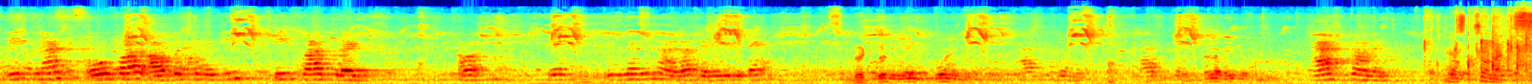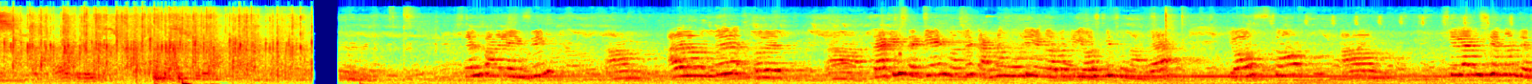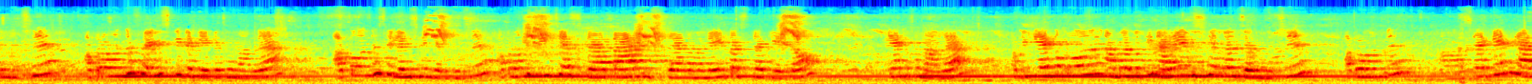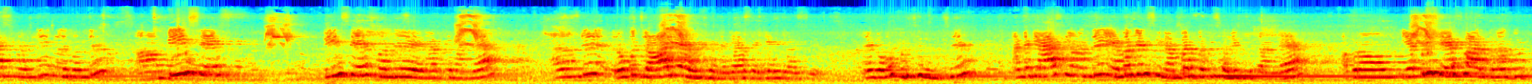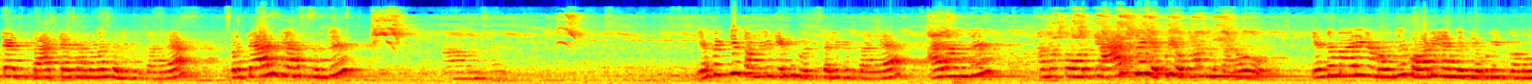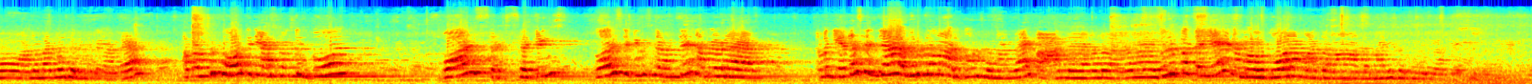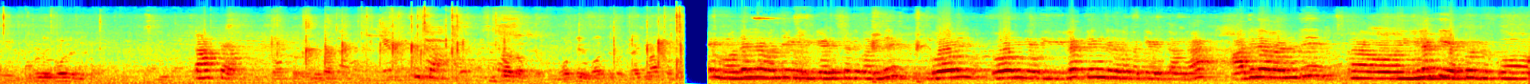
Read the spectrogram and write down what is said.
weakness O for opportunity D for thread இதுலேருந்து நான் எல்லாம் தெரிஞ்சுக்கிட்டேன் good good. ஏன் கோல் நல்லா வைக்கல ஆஸ்ட்ரானட் astronauts செல்ஃப் அனலைசிங் அதில் வந்து ஒரு தேர்ட்டி செகண்ட் வந்து கண்ணை மூடி எங்களை பற்றி யோசிக்க சொன்னாங்க யோசிச்சோம் ஆம், சில விஷயங்கள் தெரிஞ்சிச்சு அப்புறம் வந்து ஃப்ரெண்ட்ஸ் கிட்ட கேட்க சொன்னாங்க அப்போ வந்து சில விஷயம் தெரிஞ்சிச்சு அப்புறம் வந்து டீச்சர்ஸ்கிட்ட பேரண்ட்ஸ்கிட்ட நம்ம நெய்பர்ஸ்கிட்ட கேட்டோம் கேட்க சொன்னாங்க அப்படி கேட்கும்போது நம்மளை பற்றி நிறைய விஷயங்கள் தெரிஞ்சிச்சு அப்புறம் வந்து செகண்ட் கிளாஸ் வந்து எங்களுக்கு வந்து பி சேஃப் பி சேஃப் வந்து நடத்துனாங்க அது வந்து ரொம்ப ஜாலியாக இருந்துச்சு அந்த கிளாஸ் செகண்ட் கிளாஸ் எனக்கு ரொம்ப பிடிச்சிருந்துச்சு அந்த கிளாஸில் வந்து எமர்ஜென்சி நம்பர் பற்றி சொல்லி கொடுத்தாங்க அப்புறம் எப்படி சேஃபாக இருக்கணும் குட் டச் பேட் டச் அந்த மாதிரி சொல்லி கொடுத்தாங்க அப்புறம் தேர்ட் கிளாஸ் வந்து எஃபெக்டிவ் கம்யூனிகேஷன் பற்றி சொல்லி கொடுத்தாங்க அதில் வந்து நம்ம இப்போ ஒரு கிளாஸில் எப்படி உட்காந்துருக்கணும் எந்த மாதிரி நம்ம வந்து பாடி லாங்குவேஜ் எப்படி இருக்கணும் அந்த மாதிரிலாம் சொல்லி கொடுத்தாங்க அப்புறம் வந்து ஃபோர்த் கிளாஸ் வந்து கோல் கோல் செட்டிங்ஸ் கோல் செட்டிங்ஸ்ல வந்து நம்மளோட நமக்கு எதை செஞ்சா விருப்பமா இருக்கும்னு சொன்னாங்க இப்போ அந்த நம்ம நம்ம விருப்பத்தையே நம்ம ஒரு கோலா மாத்தலாம் அந்த மாதிரி சொல்லி கொடுத்தாங்க உங்களுடைய கோல் என்ன டாக்டர் டாக்டர் என்ன டாக்டர் சித்தா டாக்டர் ஓகே வாழ்த்துக்கள் தேங்க்யூ முதல்ல வந்து எங்களுக்கு எடுத்தது வந்து கோல் கோல்ங்கிறது இலக்குங்கிறத பத்தி எடுத்தாங்க அதுல வந்து ஆஹ், இலக்கு எப்படி இருக்கும்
